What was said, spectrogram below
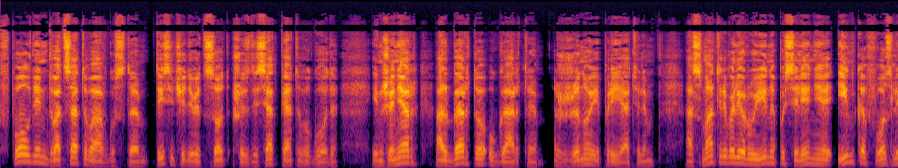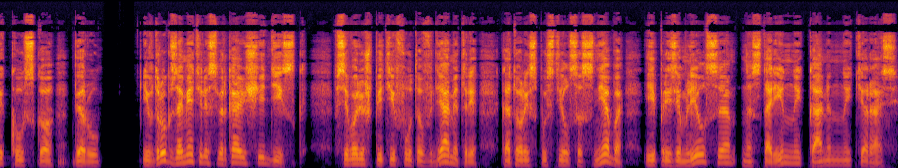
В полдень 20 августа 1965 года инженер Альберто Угарте с женой и приятелем осматривали руины поселения инков возле Куско, Перу, и вдруг заметили сверкающий диск, всего лишь пяти футов в диаметре, который спустился с неба и приземлился на старинной каменной террасе.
